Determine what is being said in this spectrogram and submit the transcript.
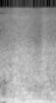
you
